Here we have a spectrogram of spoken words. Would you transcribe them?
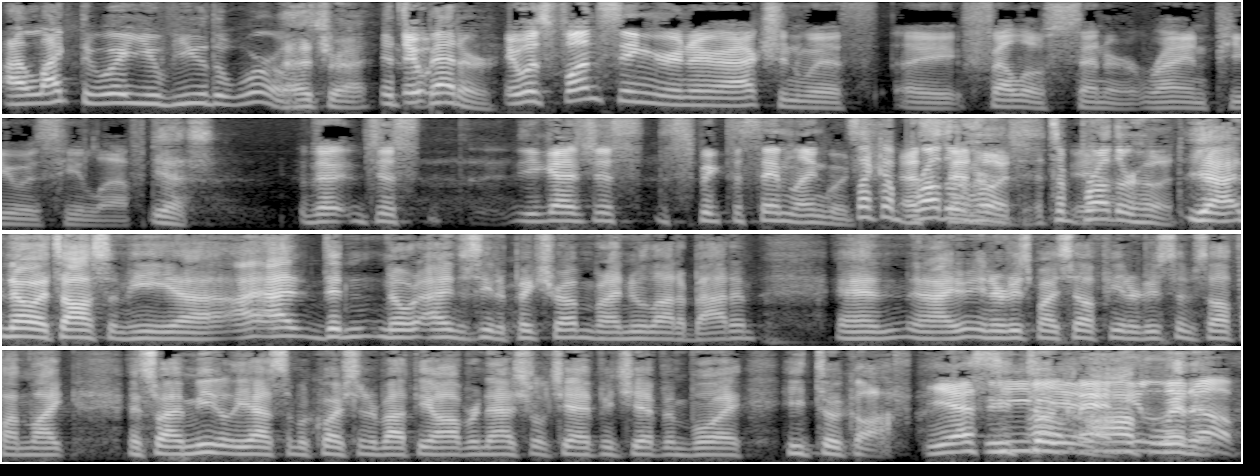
I like the way you view the world. That's right. It's It- better. It was fun seeing your interaction with a fellow center, Ryan Pugh, as he left. yes. The, just you guys just speak the same language. It's like a brotherhood. centers. It's a Yeah. brotherhood. Yeah, no, it's awesome. He, uh, I, I didn't know, I hadn't seen a picture of him, but I knew a lot about him. And, and I introduced myself. He introduced himself. I'm like, and so I immediately asked him a question about the Auburn National Championship, and boy, he took off. Yes, he took did. off He with it. up.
